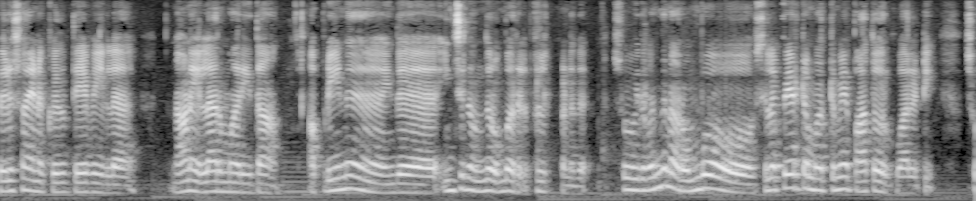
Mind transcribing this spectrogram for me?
பெருசாக எனக்கு எதுவும் தேவையில்லை. நானும் எல்லாரும் மாதிரி தான் அப்படின்னு இந்த இன்சிடென்ட் வந்து ரொம்ப ரிஃப்ளெக்ட் பண்ணுது. ஸோ இது வந்து நான் ரொம்ப சில பேர்கிட்ட மட்டுமே பார்த்த ஒரு குவாலிட்டி ஸோ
